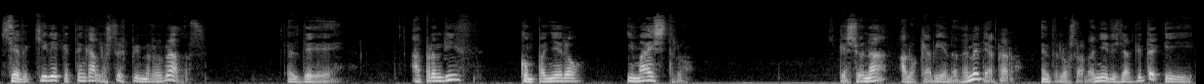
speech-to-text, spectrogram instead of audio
se requiere que tenga los tres primeros grados, el de aprendiz, compañero y maestro que suena a lo que había en la Edad Media, claro, entre los albañiles y,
